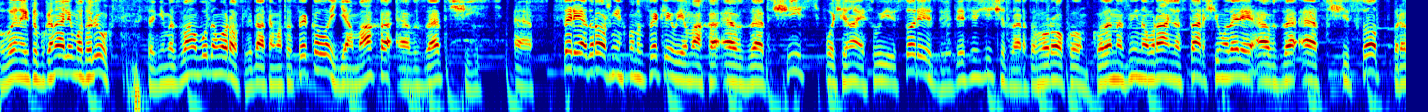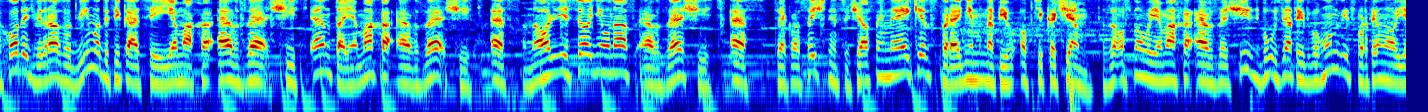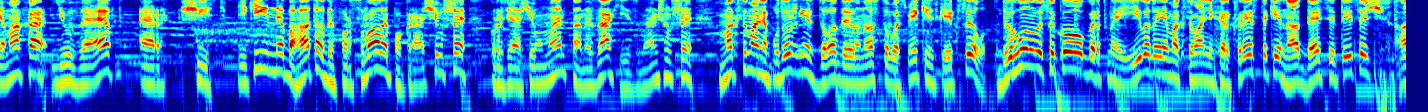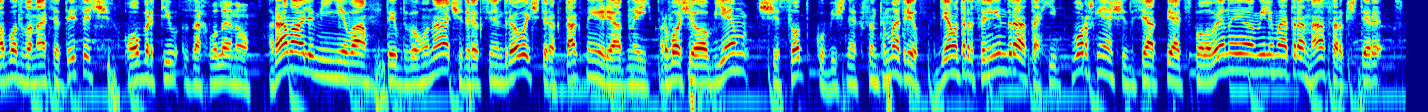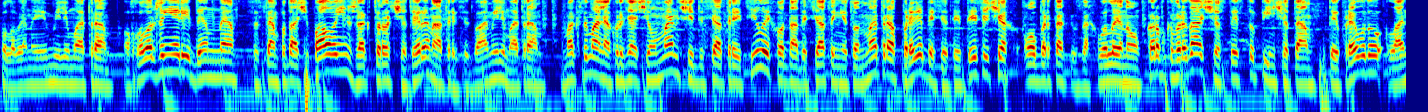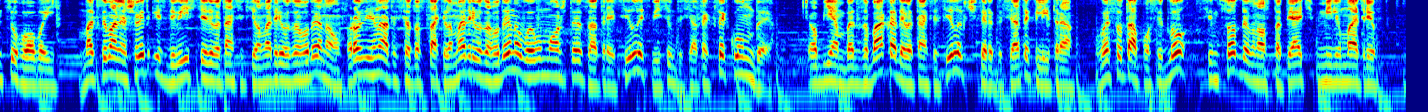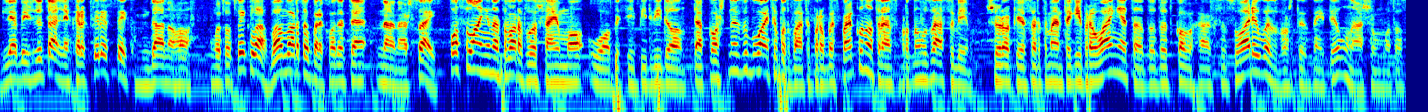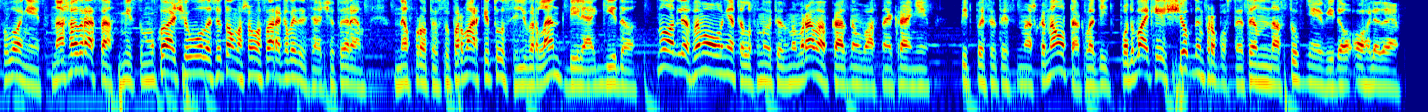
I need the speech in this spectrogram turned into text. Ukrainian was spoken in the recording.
Ви на youtube каналі Мотолюкс. Сьогодні ми з вами будемо розглядати мотоцикл Yamaha FZ6S. Серія дорожніх мотоциклів Yamaha FZ6 починає свою історію з 2004 року, коли на зміну морально старшій моделі FZS 600 приходить відразу дві модифікації Yamaha FZ6N та Yamaha FZ6S. На огляді сьогодні у нас FZ6S. Це класичний сучасний Naked з переднім напівобтікачем. За основу Yamaha FZ6 був взятий двигун від спортивного Yamaha UZF R6, який небагато дефорсували, покращивши крутящий момент на низах і зменшивши максимальну потужність до 98 кінських сил. Двигун високообертний і видає максимальні характеристики на 10 тисяч або 12 тисяч обертів за хвилину. Рама алюмінієва, тип двигуна 4-циліндровий, 4-тактний рядний. Робочий об'єм 600 кубічних сантиметрів. Діаметр циліндра та хід поршня 65,5 мм на 44,5 мм. Охолодження рідинне. Система подачі палива інжектор 4 на 32 мм. Максимально крутячий момент 63,1 Нм при 10 тисячах обертах за хвилину. Коробка передач шестиступінчата. Тип приводу ланцюговий. Максимальна швидкість 219 км за годину. Розігнатися до 100 км за годину ви можете за 3,8 секунди. Об'єм бензобака 19,4 літра. Висота по сідлу 795 мм. Для більш детальних характеристик даного мотоцикла вам варто переходити на наш сайт. Посилання на товар залишаємо у описі під відео. Також не забувайте подбати про безпеку на транспортному засобі. Широкий асортимент екіпірування та додаткових аксесуарів ви зможете знайти у нашому мотосалоні. Наша адреса місто Мукачево, вулиця Томаша Мосарика 54, навпроти супермаркету Сільверленд біля Гідо. Ну а для замовлення телефонуйте з номерами, вказаними у вас на екрані. Підписуйтесь на наш канал та кладіть вподобайки, щоб не пропустити наступні відеоогляди.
